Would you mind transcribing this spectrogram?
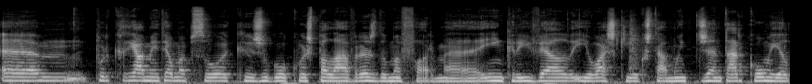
um, porque realmente é uma pessoa que jogou com as palavras de uma forma incrível e eu acho que ia gostar muito de jantar com ele,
